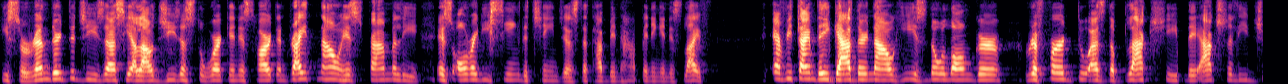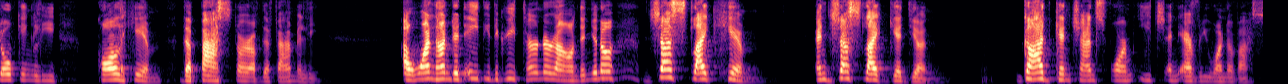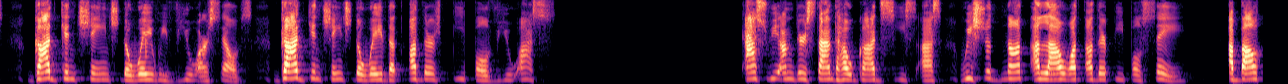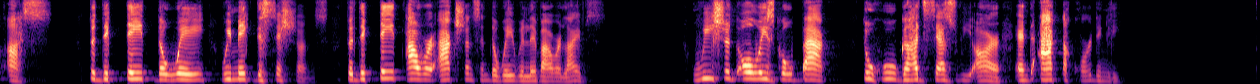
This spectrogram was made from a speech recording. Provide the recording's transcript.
He surrendered to Jesus. He allowed Jesus to work in his heart. And right now, his family is already seeing the changes that have been happening in his life. Every time they gather now, he is no longer referred to as the black sheep. They actually jokingly call him the pastor of the family. A 180 degree turnaround. And you know, just like him and just like Gideon, God can transform each and every one of us. God can change the way we view ourselves. God can change the way that other people view us. As we understand how God sees us, we should not allow what other people say about us to dictate the way we make decisions, to dictate our actions and the way we live our lives. We should always go back to who God says we are and act accordingly.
